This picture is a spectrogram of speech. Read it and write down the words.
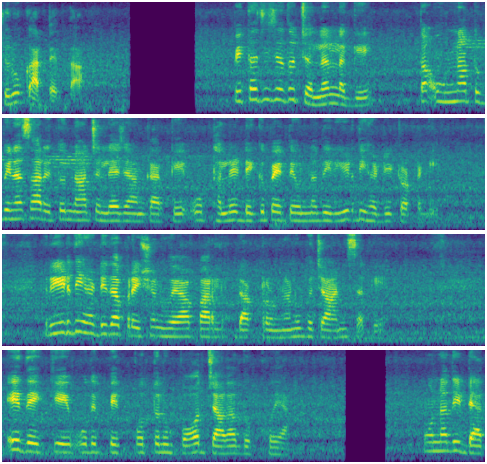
ਸ਼ੁਰੂ ਕਰ ਦਿੱਤਾ। ਪਿਤਾ ਜੀ ਜਦੋਂ ਚੱਲਣ ਲੱਗੇ ਤਾਂ ਉਹਨਾਂ ਤੋਂ ਬਿਨਾਂ ਸਹਾਰੇ ਤੋਂ ਨਾ ਚੱਲਿਆ ਜਾਣ ਕਰਕੇ ਉਹ ਥੱਲੇ ਡਿੱਗ ਪਏ ਤੇ ਉਹਨਾਂ ਦੀ ਰੀੜ੍ਹ ਦੀ ਹੱਡੀ ਟੁੱਟ ਗਈ। ਰੀੜ੍ਹ ਦੀ ਹੱਡੀ ਦਾ ਆਪਰੇਸ਼ਨ ਹੋਇਆ ਪਰ ਡਾਕਟਰ ਉਹਨਾਂ ਨੂੰ ਬਚਾ ਨਹੀਂ ਸਕੇ। ਇਹ ਦੇਖ ਕੇ ਉਹਦੇ ਪਿ- ਪੁੱਤ ਨੂੰ ਬਹੁਤ ਜ਼ਿਆਦਾ ਦੁੱਖ ਹੋਇਆ। ਉਹਨਾਂ ਦੀ ਡੈਥ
